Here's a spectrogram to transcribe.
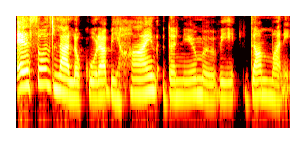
Eso es la locura behind the new movie Dumb Money.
